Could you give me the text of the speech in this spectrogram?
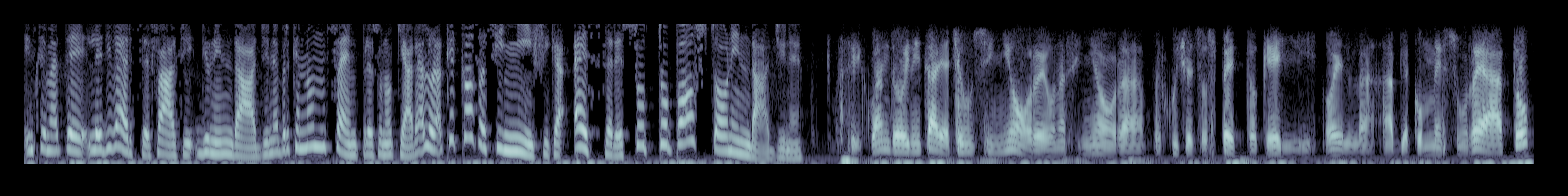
insieme a te le diverse fasi di un'indagine perché non sempre sono chiare. Allora, che cosa significa essere sottoposto a un'indagine? Sì, quando in Italia c'è un signore o una signora per cui c'è il sospetto che egli o ella abbia commesso un reato,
